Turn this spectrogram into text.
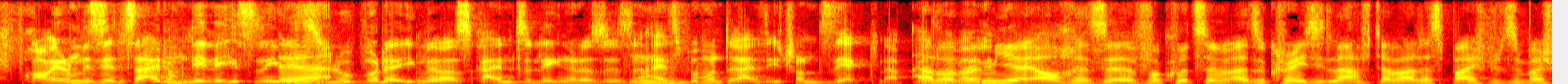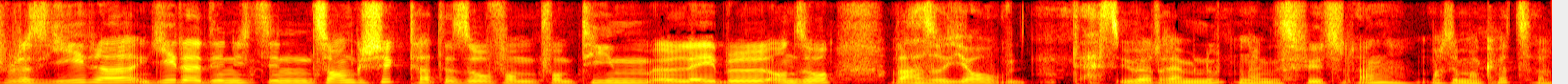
ich brauche ja noch ein bisschen Zeit, um den nächsten, Ja. Mhm. Loop oder irgendwas reinzulegen oder so. Ist 1,35 schon sehr knapp. Aber bei mir auch ist äh, vor kurzem, also Crazy Love, da war das Beispiel zum Beispiel, dass jeder, jeder, den ich den Song geschickt hatte, so vom, vom Team, äh, Label und so, war so, yo, das ist über drei Minuten lang, das ist viel zu lange, mach den mal kürzer.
